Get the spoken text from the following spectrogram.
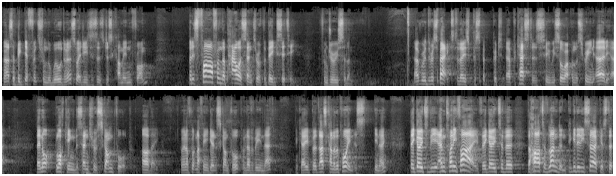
That's a big difference from the wilderness where Jesus has just come in from. But it's far from the power center of the big city, from Jerusalem. Uh, with respect to those uh, protesters who we saw up on the screen earlier, they're not blocking the center of Scunthorpe, are they? I mean, I've got nothing against Scunthorpe, I've never been there, okay? But that's kind of the point. It's, you know, they go to the M25. They go to the, the heart of London, Piccadilly Circus, the,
